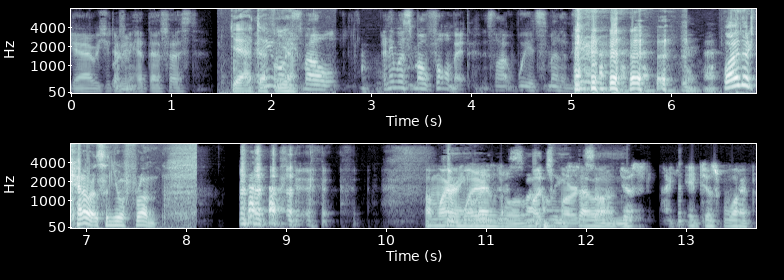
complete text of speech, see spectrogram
yeah. We should definitely head there first. Yeah, definitely. Anyone definitely. smell? Anyone smell vomit? It's like weird smell in the Yeah. Why are there carrots on your front? I'm wearing Why a are leather smudge marks so on- just it just wiped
